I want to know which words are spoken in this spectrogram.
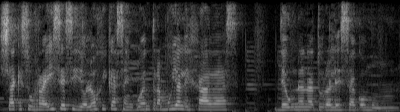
ya que sus raíces ideológicas se encuentran muy alejadas de una naturaleza común.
